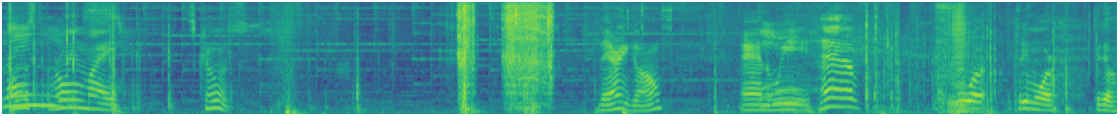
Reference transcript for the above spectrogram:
almost ruined my screws. There you go. And we have four, three more to go.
